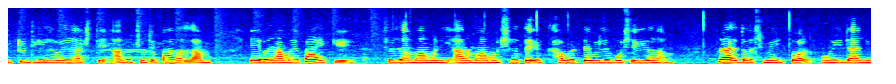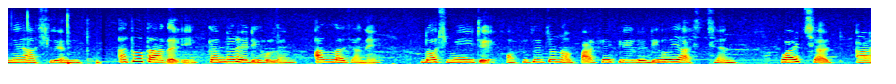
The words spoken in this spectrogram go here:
একটু ঢিল হয়ে আসতে আমি ছুটে পালালাম। এবার আমায় পায় কে? সোজা মামুনি আর মামুর সাথে খাবার টেবিলে বসে গেলাম। প্রায় দশ মিনিট পর উনি ডাইনিংয়ে আসলেন। এত তাড়াতাড়ি কেমনে রেডি হলেন? আল্লাহ জানে। দশ মিনিটে অফিসের জন্য পারফেক্টলি রেডি হয়ে আসছেন। হোয়াইট শার্ট আর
